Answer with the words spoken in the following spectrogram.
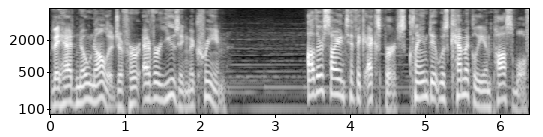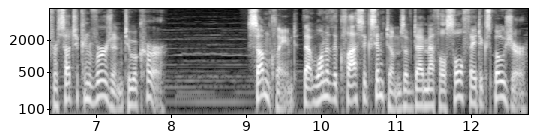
they had no knowledge of her ever using the cream. Other scientific experts claimed it was chemically impossible for such a conversion to occur. Some claimed that one of the classic symptoms of dimethyl sulfate exposure,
